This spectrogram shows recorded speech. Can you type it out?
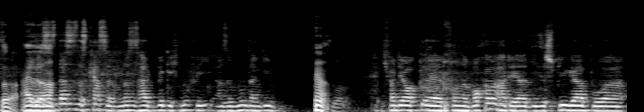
So, Also das, also, ist, das ist das Kasse und das ist halt wirklich nur für ihn, also nur dann Gimi. Ja. So. Ich fand ja auch äh, vor einer Woche hat er ja dieses Spiel gehabt, wo er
